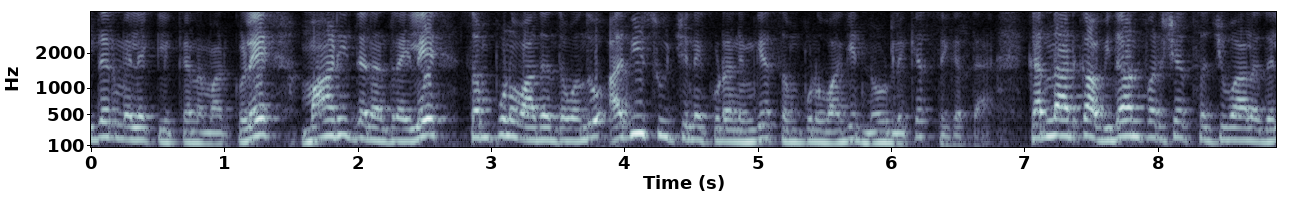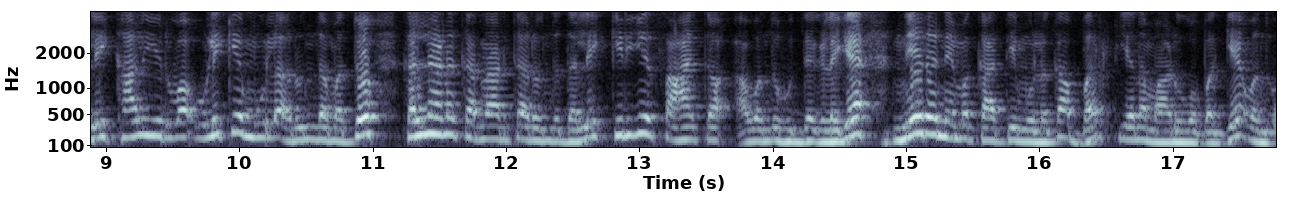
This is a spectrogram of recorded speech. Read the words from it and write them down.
ಇದರ ಮೇಲೆ ಕ್ಲಿಕ್ ಅನ್ನ ಮಾಡ್ಕೊಳ್ಳಿ. ಮಾಡಿದ ನಂತರ ಇಲ್ಲಿ ಸಂಪೂರ್ಣವಾದಂತಹ ಒಂದು ಅಧಿಸೂಚನೆ ಕೂಡ ನಿಮಗೆ ಸಂಪೂರ್ಣವಾಗಿ ನೋಡ್ಲಿಕ್ಕೆ ಸಿಗುತ್ತೆ. ಕರ್ನಾಟಕ ವಿಧಾನ ಪರಿಷತ್ ಸಚಿವಾಲಯದಲ್ಲಿ ಖಾಲಿ ಇರುವ ಉಳಿಕೆ ಮೂಲ ವೃಂದ ಮತ್ತು ಕಲ್ಯಾಣ ಕರ್ನಾಟಕ ವೃಂದದಲ್ಲಿ ಕಿರಿಯ ಸಹಾಯಕ ಒಂದು ಹುದ್ದೆಗಳಿಗೆ ನೇರ ನೇಮಕಾತಿ ಮೂಲಕ ಭರ್ತಿಯನ್ನು ಮಾಡುವ ಬಗ್ಗೆ ಒಂದು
